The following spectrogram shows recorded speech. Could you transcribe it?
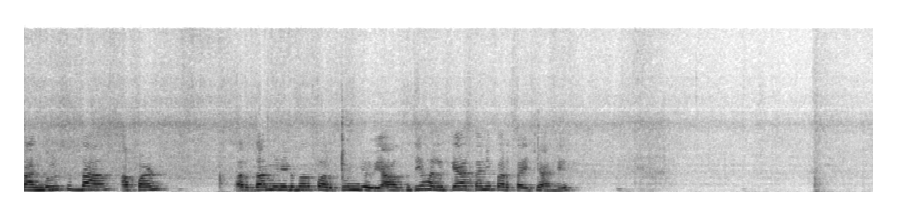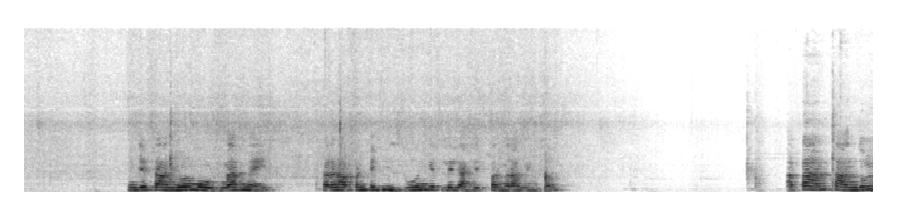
तांदूळ सुद्धा आपण अर्धा मिनिटभर परतून घेऊया. अगदी हलक्या हाताने परतायचे आहेत. म्हणजे तांदूळ मोडणार नाहीत. कारण आपण ते भिजवून घेतलेले आहेत पंधरा मिनटं. आता तांदूळ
